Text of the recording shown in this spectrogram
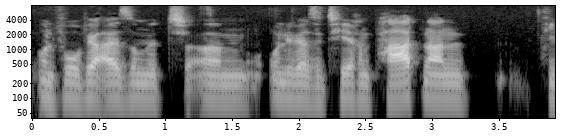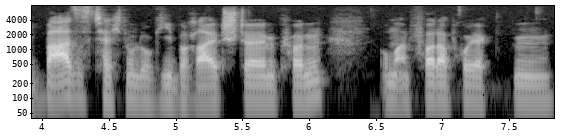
und wo wir also mit ähm, universitären Partnern die Basistechnologie bereitstellen können, um an Förderprojekten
